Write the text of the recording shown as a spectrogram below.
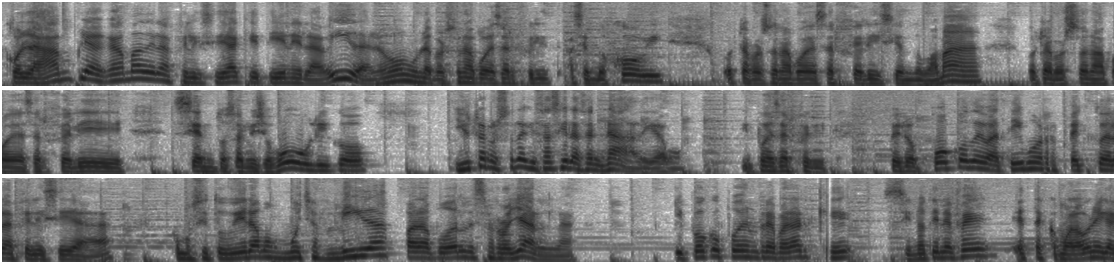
con la amplia gama de la felicidad que tiene la vida, ¿no? Una persona puede ser feliz haciendo hobby, otra persona puede ser feliz siendo mamá, otra persona puede ser feliz siendo servicio público, y otra persona quizás sin hacer nada, digamos, y puede ser feliz. Pero poco debatimos respecto de la felicidad, como si tuviéramos muchas vidas para poder desarrollarla y pocos pueden reparar que si no tiene fe, esta es como la única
